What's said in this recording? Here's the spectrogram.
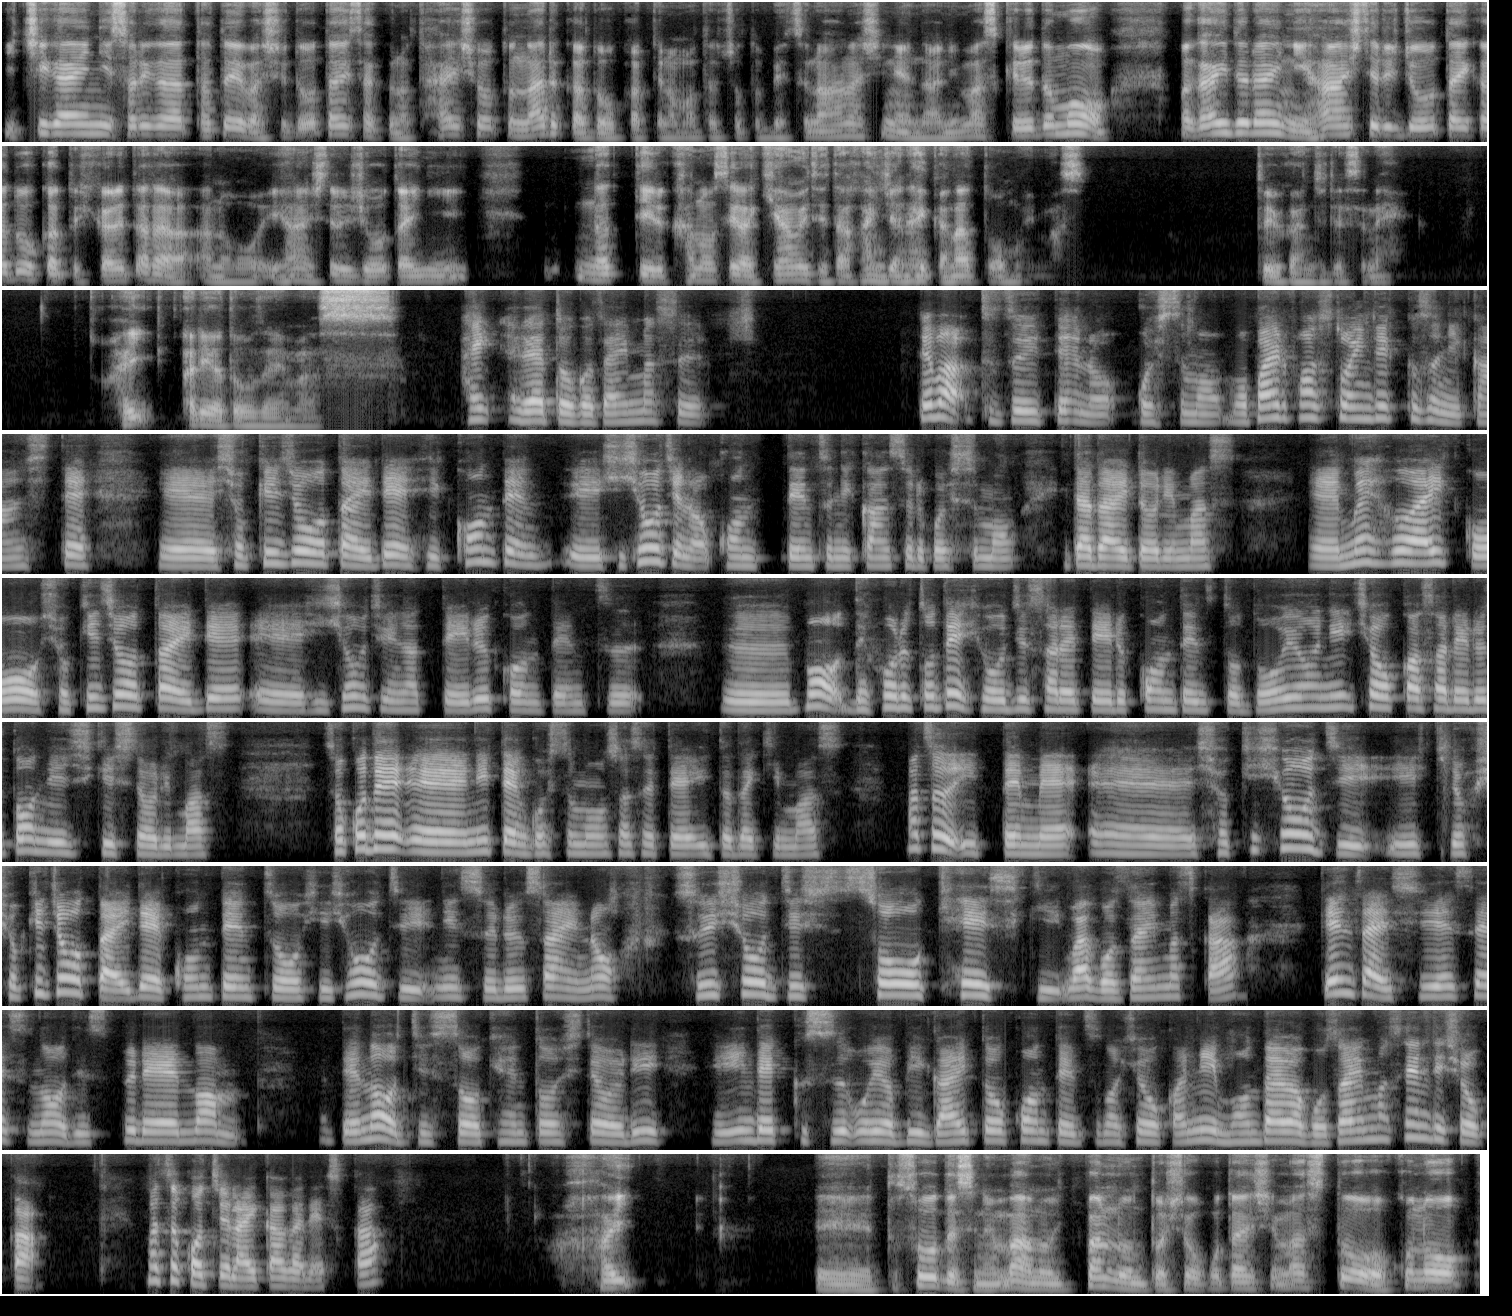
一概にそれが例えば手動対策の対象となるかどうかっていうのはまたちょっと別の話にはなりますけれども、まあ、ガイドラインに違反している状態かどうかと聞かれたら、あの違反している状態になっている可能性が極めて高いんじゃないかなと思います。という感じですね。はい、ありがとうございます。はい、ありがとうございます。では、続いてのご質問。モバイルファーストインデックスに関して、えー、初期状態で非コンテン、えー、非表示のコンテンツに関するご質問いただいております。え MFI 以降、初期状態で、え非表示になっているコンテンツもデフォルトで表示されているコンテンツと同様に評価されると認識しております。そこで、えー、2点ご質問させていただきます。まず1点目、えー、初期表示、初期状態でコンテンツを非表示にする際の推奨実装形式はございますか？現在 CSS のディスプレイのでの実装を検討しており、インデックス及び該当コンテンツの評価に問題はございませんでしょうか？まずこちらいかがですか？はい。えーと、そうですね、まあ、あの一般論としてお答えしますと、この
